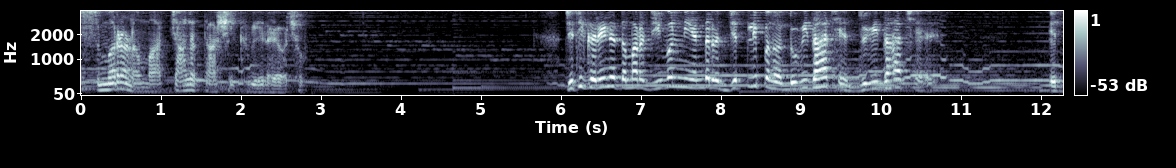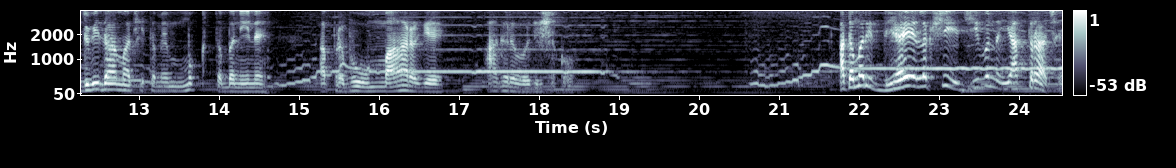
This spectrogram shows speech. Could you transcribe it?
સ્મરણમાં ચાલતા શીખવી રહ્યો છું જેથી કરીને તમારા જીવનની અંદર જેટલી પણ દુવિધા છે દુવિધા છે એ દ્વિધામાંથી તમે મુક્ત બનીને આ પ્રભુ માર્ગે આગળ વધી શકો. આ તમારી ધ્યેયલક્ષી જીવન યાત્રા છે.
